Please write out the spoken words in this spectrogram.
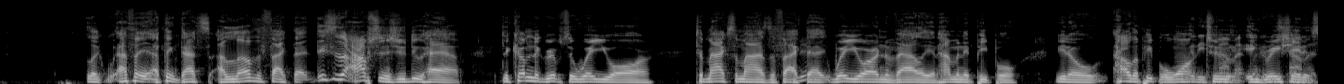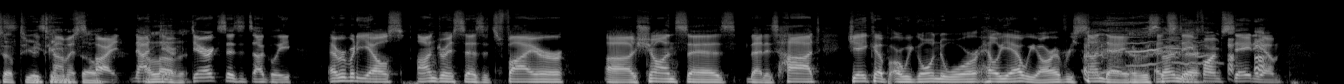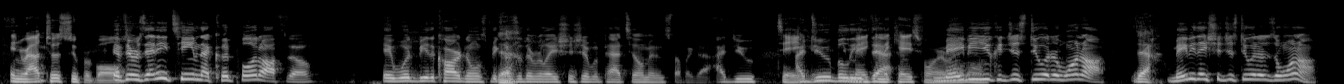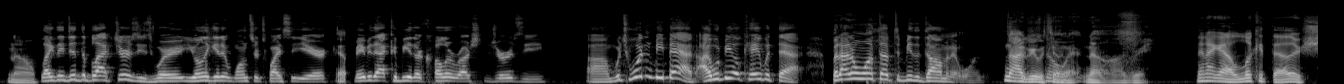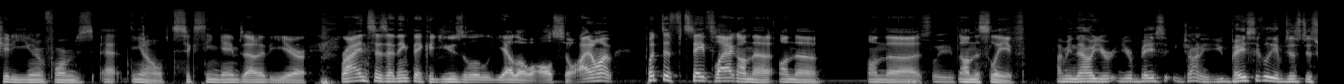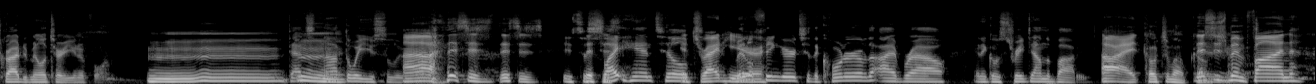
Look, I think I think that's I love the fact that these are the options you do have to come to grips with where you are, to maximize the fact Yeah. that where you are in the valley and how many people, you know, how the people want to comments. Look at these ingratiate itself to your These team. comments. So All right, not I love Derek. it. Derek says it's ugly. Everybody else, Andre says it's fire. Uh, Sean says that is hot. Jacob, are we going to war? Hell yeah, we are every Sunday Every at Sunday. State Farm Stadium en route to a Super Bowl. If there was any team that could pull it off, though, it would be the Cardinals because Yeah. of the relationship with Pat Tillman and stuff like that. I do. See, I do believe making that. the case for it. Maybe right you could just do it a one-off. yeah, Maybe they should just do it as a one-off. No. Like they did the black jerseys, where you only get it once or twice a year. Yep. Maybe that could be their color rush jersey, um, which wouldn't be bad. I would be okay with that, but I don't want that to be the dominant one. no, I There's agree with just you no on way. that. No, I agree. Then I gotta look at the other shitty uniforms at you know 16 games out of the year. Ryan says I think they could use a little yellow also. I don't have put the state flag on the on the on the sleeve. on the sleeve. I mean, now you're you're basic, Johnny. You basically have just described a military uniform. Mm, That's mm. not the way you salute. Ah, Johnny. this is this is it's a this is- slight hand tilt. it's right middle finger to the corner of the eyebrow, and it goes straight down the body. All right, Coach him up. Coach. this has been fun.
